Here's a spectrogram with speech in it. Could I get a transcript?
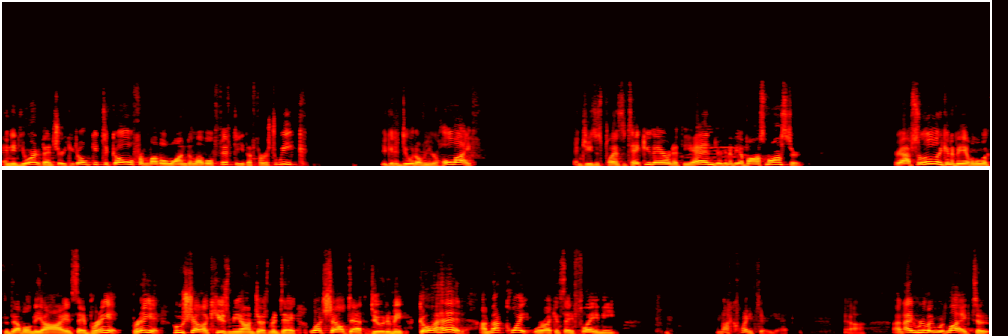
And in your adventure, you don't get to go from level one to level 50 the first week. You get to do it over your whole life. And Jesus plans to take you there, and at the end, you're going to be a boss monster. You're absolutely going to be able to look the devil in the eye and say, Bring it, bring it. Who shall accuse me on judgment day? What shall death do to me? Go ahead. I'm not quite where I can say, Flay me. I'm not quite there yet. Yeah. And I really would like to,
